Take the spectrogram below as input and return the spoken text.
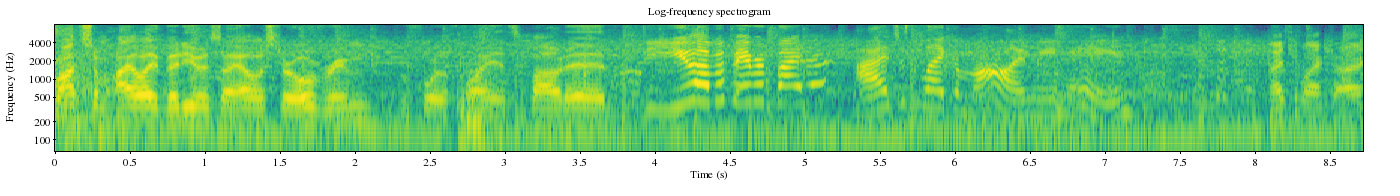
Watch some highlight videos of Alistair Overeem before the fight. That's about it. Do you have a favorite fighter? I just like them all. I mean, hey. Nice black eye.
